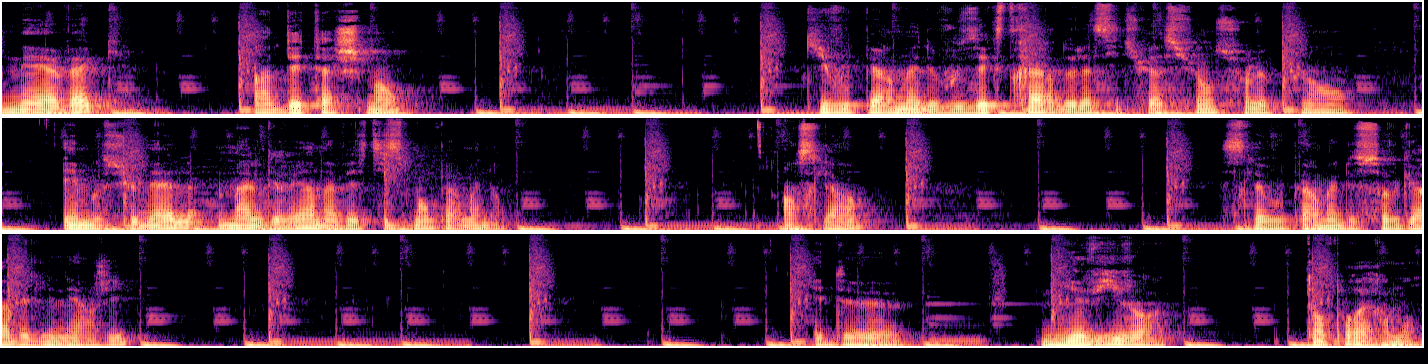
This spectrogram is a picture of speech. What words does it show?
Mais avec un détachement qui vous permet de vous extraire de la situation sur le plan émotionnel malgré un investissement permanent. En cela, cela vous permet de sauvegarder de l'énergie et de mieux vivre temporairement.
